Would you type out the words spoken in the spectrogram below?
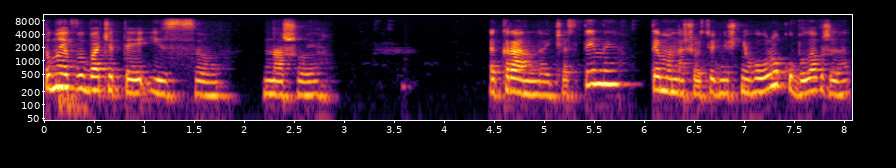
Тому, як ви бачите із е, нашої екранної частини, тема нашого сьогоднішнього уроку була вже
